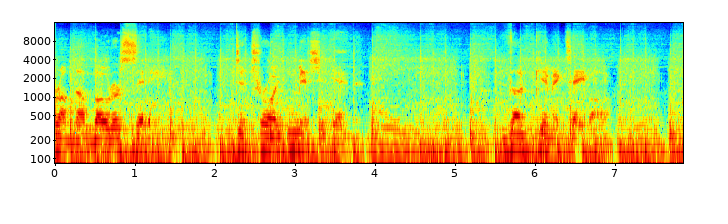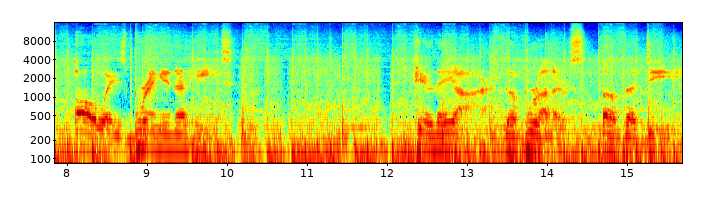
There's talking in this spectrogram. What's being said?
From the Motor City, Detroit, Michigan. The Gimmick Table. Always bringing the heat. Here they are, the brothers of the D.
